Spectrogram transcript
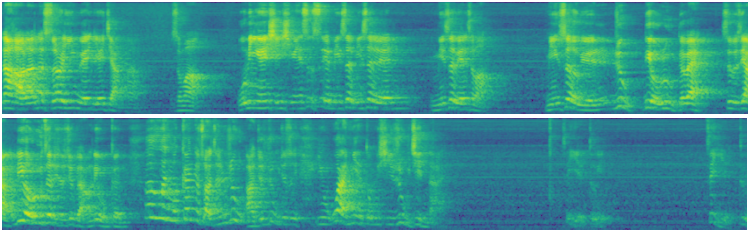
那好了，那十二因缘也讲了，什么？无名缘行，行缘事，事缘名色，名色缘名色缘什么？名色缘入六入，对不对？是不是这样？六入这里头就表示六根。那为什么根就转成入啊？就入就是因为外面的东西入进来。这也对，这也对。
